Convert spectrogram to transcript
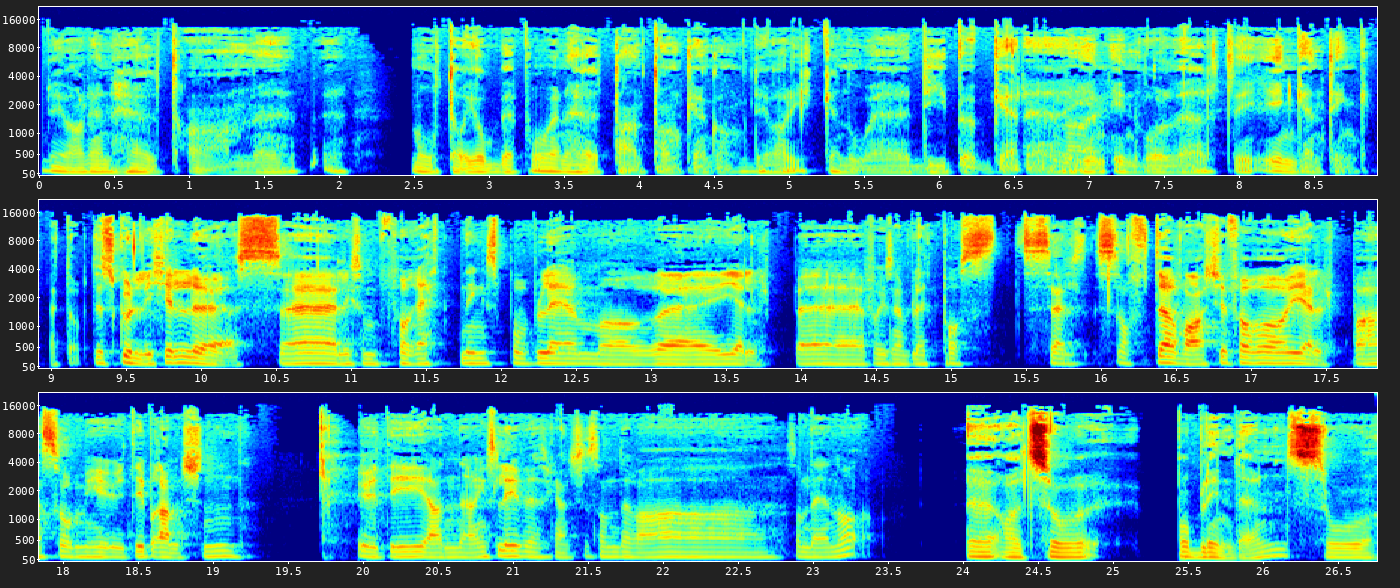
Det var en helt annen eh, måte å jobbe på, en helt annen tankegang. Det var ikke noe debuggere in involvert. Ingenting. Det skulle ikke løse liksom, forretningsproblemer, eh, hjelpe f.eks. et postsoftware var ikke for å hjelpe så mye ute i bransjen, ute i næringslivet, kanskje som det var som det er nå. Eh, altså, på Blindern så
